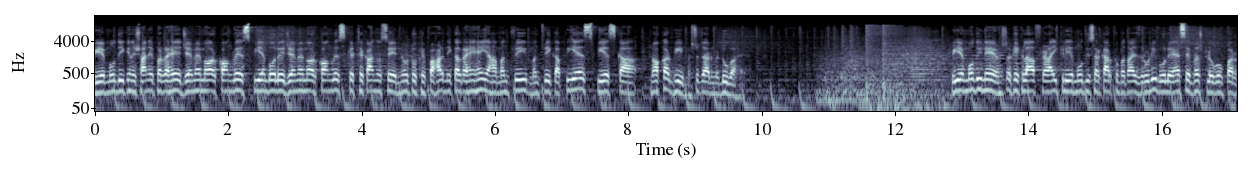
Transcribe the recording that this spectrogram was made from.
पीएम मोदी के निशाने पर रहे जेएमएम और कांग्रेस। पीएम बोले जेएमएम और कांग्रेस के ठिकानों से नोटों के पहाड़ निकल रहे हैं। यहाँ मंत्री मंत्री का पीएस पीएस का नौकर भी भ्रष्टाचार में डूबा है। पीएम मोदी ने भ्रष्टाचार के खिलाफ लड़ाई के लिए मोदी सरकार को बताया ज़रूरी। बोले ऐसे भ्रष्ट लोगों पर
